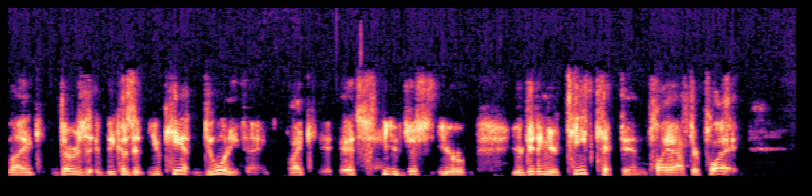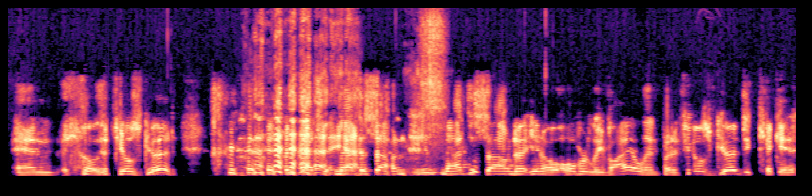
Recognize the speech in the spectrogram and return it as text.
Like there's because it, you can't do anything. Like it's you just you're you're getting your teeth kicked in play after play. And you know, it feels good. not, yeah. not, to sound not to sound uh, you know overly violent, but it feels good to kick in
